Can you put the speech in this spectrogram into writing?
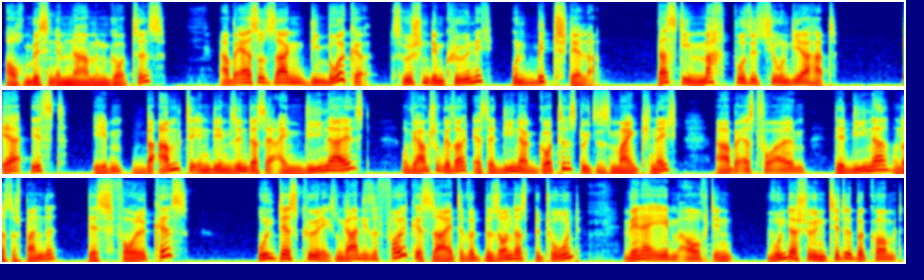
auch ein bisschen im Namen Gottes. Aber er ist sozusagen die Brücke zwischen dem König und Bittstellern. Das ist die Machtposition, die er hat. Er ist eben Beamte in dem Sinn, dass er ein Diener ist. Und wir haben schon gesagt, er ist der Diener Gottes durch dieses Mein Knecht, aber er ist vor allem der Diener, und das ist das Spannende, des Volkes und des Königs. Und gerade diese Volkesseite wird besonders betont, wenn er eben auch den wunderschönen Titel bekommt,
